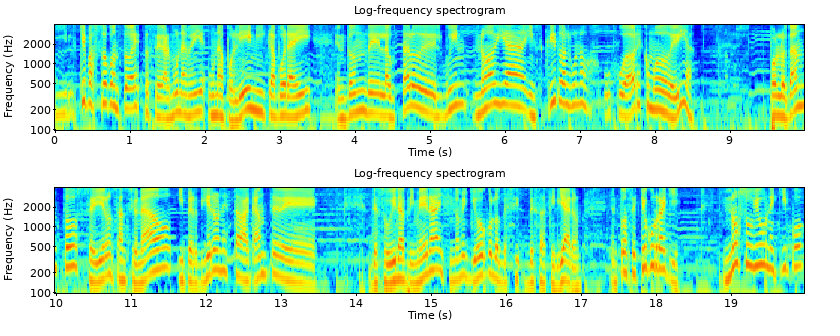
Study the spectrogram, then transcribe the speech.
¿Y qué pasó con todo esto? Se armó una, una polémica por ahí en donde Lautaro del Win no había inscrito a algunos jugadores como debía. Por lo tanto, se vieron sancionados y perdieron esta vacante de, de subir a primera y si no me equivoco los desafiliaron. Entonces, ¿qué ocurre aquí? No subió un equipo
